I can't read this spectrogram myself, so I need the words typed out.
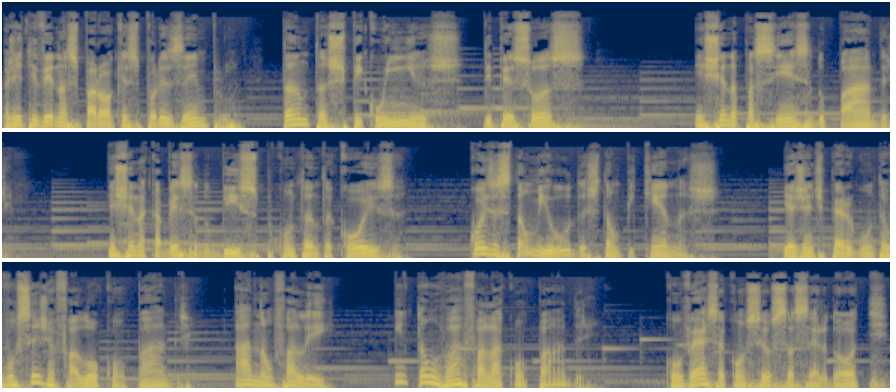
A gente vê nas paróquias, por exemplo, tantas picuinhas de pessoas enchendo a paciência do padre, enchendo a cabeça do bispo com tanta coisa, coisas tão miúdas, tão pequenas. E a gente pergunta: Você já falou com o padre? Ah, não falei. Então vá falar com o padre. Conversa com seu sacerdote.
